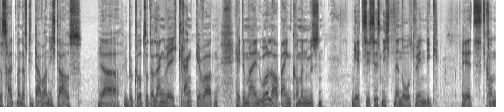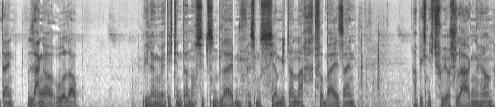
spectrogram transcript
Das hält man auf die Dauer nicht aus. Ja, über kurz oder lang wäre ich krank geworden, hätte mal in Urlaub einkommen müssen. Jetzt ist es nicht mehr notwendig. Jetzt kommt ein langer Urlaub. Wie lange werde ich denn da noch sitzen bleiben? Es muss ja Mitternacht vorbei sein. Habe ich nicht früher schlagen hören?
